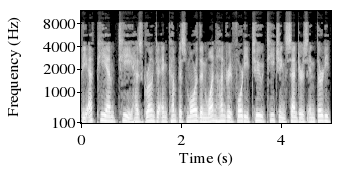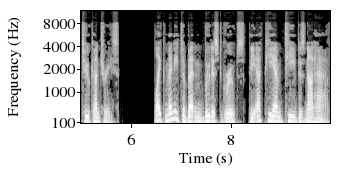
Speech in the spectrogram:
The FPMT has grown to encompass more than 142 teaching centers in 32 countries. Like many Tibetan Buddhist groups, the FPMT does not have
